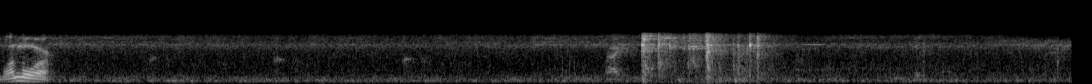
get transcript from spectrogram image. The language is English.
One more. Right.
